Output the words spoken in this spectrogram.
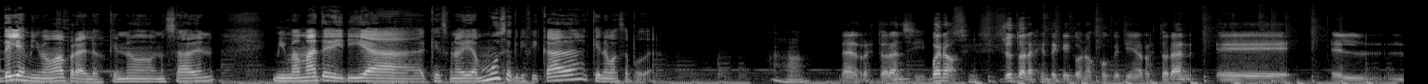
Delia es mi mamá, para los que no, no saben. Mi mamá te diría que es una vida muy sacrificada, que no vas a poder. Ajá. La del restaurante, sí. Bueno, Sí, sí, sí. yo toda la gente que conozco que tiene restaurante, eh, el,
